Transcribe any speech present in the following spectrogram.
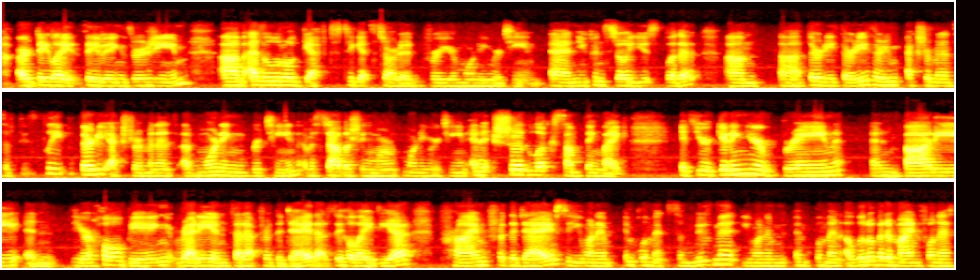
our daylight savings regime, um, as a little gift to get started for your morning routine. And you can still use split it um, uh, 30, 30, 30 extra minutes of sleep, 30 extra minutes of morning routine, of establishing morning routine. And it should look something like if you're getting your brain and body and your whole being ready and set up for the day. That's the whole idea, primed for the day. So you want to implement some movement, you want to implement a little bit of mindfulness.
